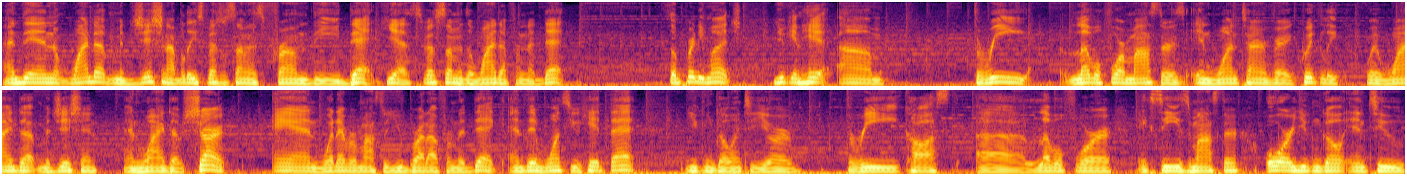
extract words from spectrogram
And then wind up magician, I believe special summons from the deck. Yes, special summons the wind up from the deck. So pretty much you can hit um, three level four monsters in one turn very quickly with wind up magician and wind up shark and whatever monster you brought out from the deck. And then once you hit that, you can go into your three cost uh, level four exceeds monster, or you can go into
